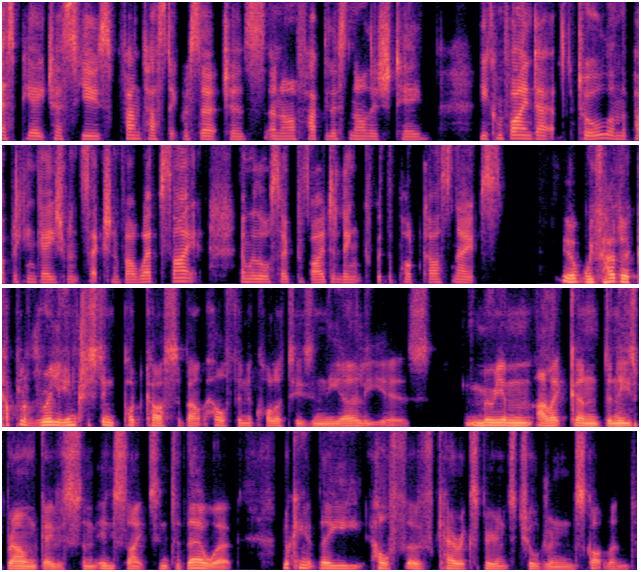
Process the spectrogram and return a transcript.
SPHSU's fantastic researchers and our fabulous knowledge team. You can find that tool on the public engagement section of our website, and we'll also provide a link with the podcast notes. Yeah, we've had a couple of really interesting podcasts about health inequalities in the early years. Mirjam Allik and Denise Brown gave us some insights into their work, looking at the health of care experienced children in Scotland.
